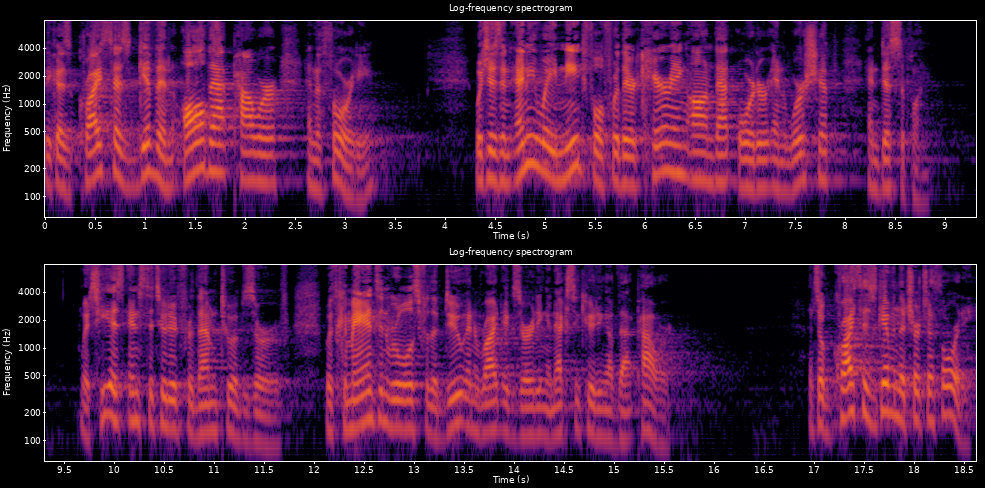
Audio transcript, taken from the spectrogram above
because Christ has given all that power and authority, which is in any way needful for their carrying on that order and worship and discipline which he has instituted for them to observe, with commands and rules for the due and right exerting and executing of that power. And so Christ has given the church authority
